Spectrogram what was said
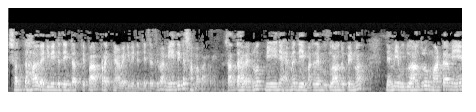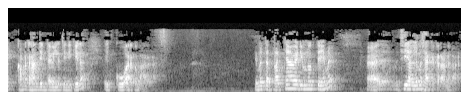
ශ්‍රද්ධාව වැඩි වෙන්න දෙන්නත් එපා ප්‍රඥාව වැඩි වෙන්න දෙන්නත් එපා මේ දෙක සමබර වෙන්න. ශ්‍රද්ධාව වැඩුණොත් මේ ඉන හැමදේම මට දැන් බුදුහාමුදුරු පෙන්නවා දැන් මේ බුදුහාමුදුරු මට මේ කමටහන් දෙන්න අවිල්ල තියෙන කියලා එක්කෝ අරක බාර ගන්න. එමෙත ප්‍රඥාව වැඩි වුණොත් එහෙම සියල්ලම සැක කරන්න ගන්න.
